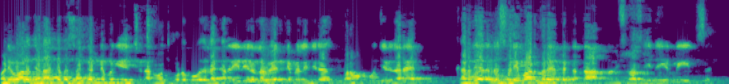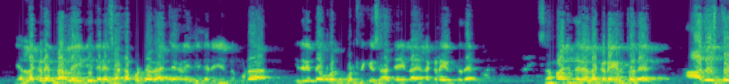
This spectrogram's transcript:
ಮಡಿವಾಳ ಜನಾಂಗದ ಸಂಘಟನೆ ಬಗ್ಗೆ ಹೆಚ್ಚು ನಾನು ಒತ್ತು ಕೊಡಕ್ ಹೋಗೋದಿಲ್ಲ. ಯಾಕಂದ್ರೆ ಹಿರಿಯರೆಲ್ಲ ವೇದಿಕೆ ಮೇಲೆ ಇದ್ದೀರಾ ಪರಮ ಪೂಜ್ಯರಿದ್ದಾರೆ. ಕರೆದೇ ಅದನ್ನ ಸರಿ ಮಾಡ್ತಾರೆ ಅಂತಕ್ಕಂಥ ಆತ್ಮವಿಶ್ವಾಸ ಇದೆ. ಇರ್ಲಿ ಎಲ್ಲ ಕಡೆ ತರಲೆ ಇದ್ದಿದ್ದೇನೆ, ಸಣ್ಣ ಪುಟ್ಟ ವ್ಯಾಜ್ಯಗಳು ಇದ್ದಿದ್ದೇನೆ, ಎಲ್ಲೂ ಕೂಡ ಇದರಿಂದ ಹೊರತುಪಡಿಸಲಿಕ್ಕೆ ಸಾಧ್ಯ ಇಲ್ಲ. ಎಲ್ಲ ಕಡೆ ಇರ್ತದೆ. ಸಮಾಜದಲ್ಲಿ ಎಲ್ಲ ಕಡೆ ಇರ್ತದೆ. ಆದಷ್ಟು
